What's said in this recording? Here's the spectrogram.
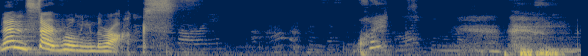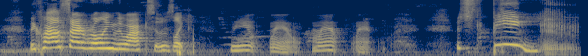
Then started rolling the rocks. What? The clown started rolling the rocks. It was like, it's big.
